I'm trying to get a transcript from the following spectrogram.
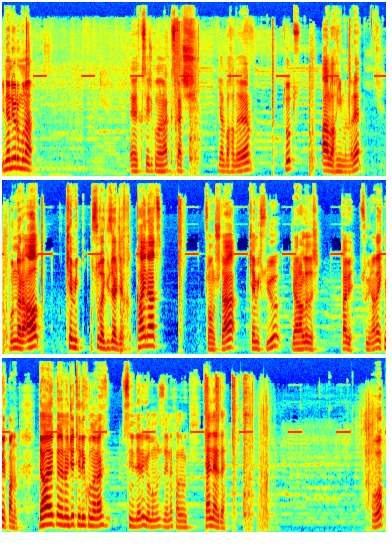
İnanıyorum buna. Evet kıskacı kullanarak kıskaç. Gel bakalım. Tut. Al bakayım bunları. Bunları al. Kemik su da güzelce kaynat. Sonuçta kemik suyu yararlıdır. Tabi suyuna da ekmek banın. Devam etmeden önce teli kullanarak sinirleri yolumuz üzerine kaldırmak. Tel nerede? Hop.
